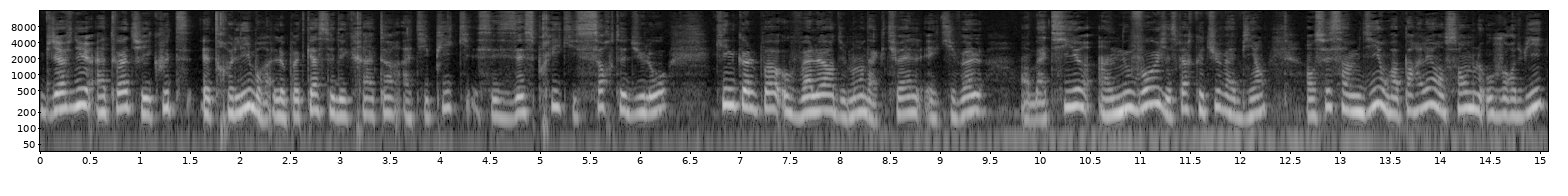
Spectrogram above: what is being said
Bienvenue à toi, tu écoutes Être libre, le podcast des créateurs atypiques, ces esprits qui sortent du lot, qui ne collent pas aux valeurs du monde actuel et qui veulent en bâtir un nouveau. J'espère que tu vas bien. En ce samedi, on va parler ensemble aujourd'hui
